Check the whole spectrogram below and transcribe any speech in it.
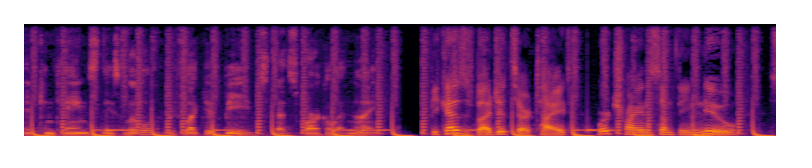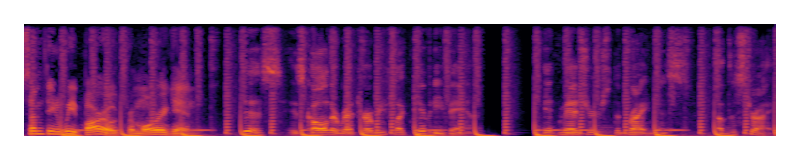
It contains these little reflective beads that sparkle at night. Because budgets are tight, we're trying something new, something we borrowed from Oregon. This is called a retroreflectivity band. It measures the brightness of the stripe.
